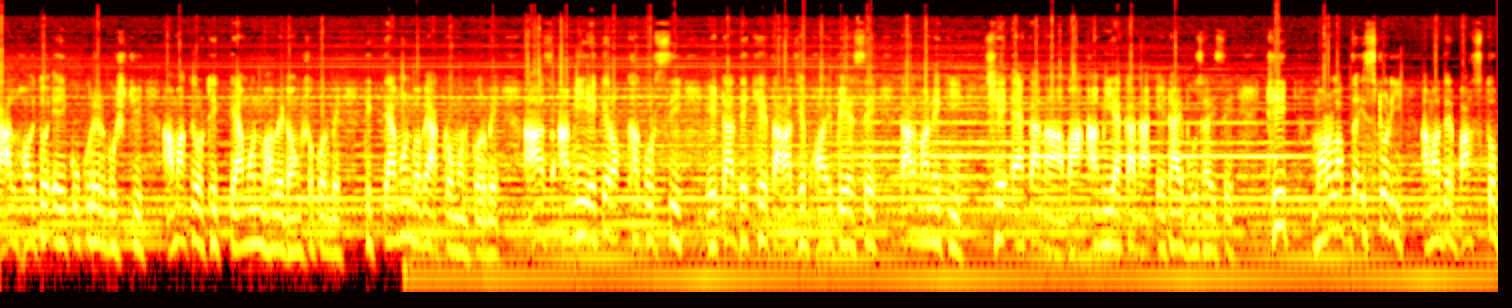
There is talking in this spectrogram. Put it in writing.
কাল হয়তো এই কুকুরের গোষ্ঠী আমাকেও ঠিক তেমনভাবে ধ্বংস করবে, ঠিক তেমনভাবে আক্রমণ করবে। আজ আমি একে রক্ষা করছি, এটা দেখে তারা যে ভয় পেয়েছে, তার মানে কি? সে একা না বা আমি একা না, এটাই বুঝাইছে। ঠিক মরাল অফ দ্য স্টোরি আমাদের বাস্তব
